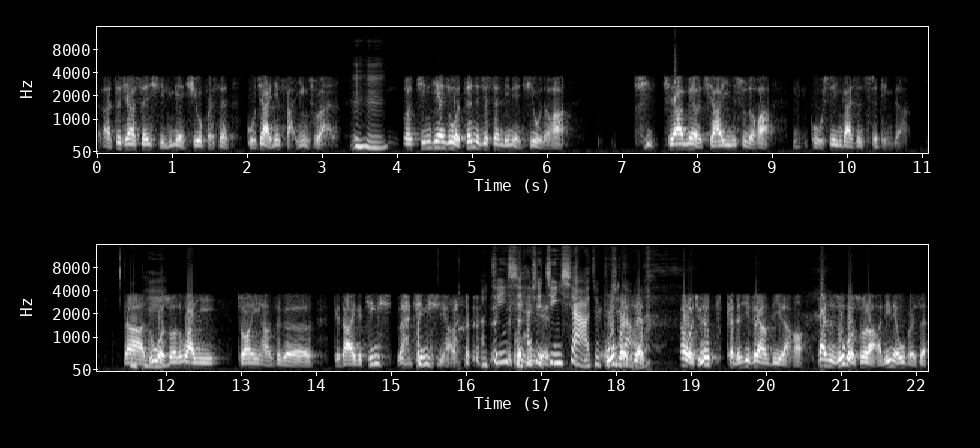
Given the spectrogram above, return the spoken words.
呃，之前要升息零点七五 percent，股价已经反映出来了。嗯哼，说今天如果真的就升零点七五的话，其其他没有其他因素的话，股市应该是持平的。那如果说万一中央银行这个给大家一个惊喜，惊喜好了，惊喜还是惊吓就不知道了。那我觉得可能性非常低了哈。但是如果说了啊，零点五 percent，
